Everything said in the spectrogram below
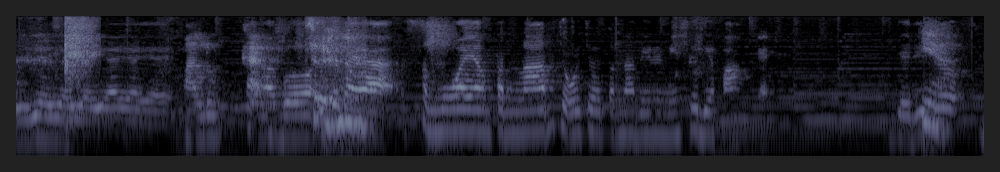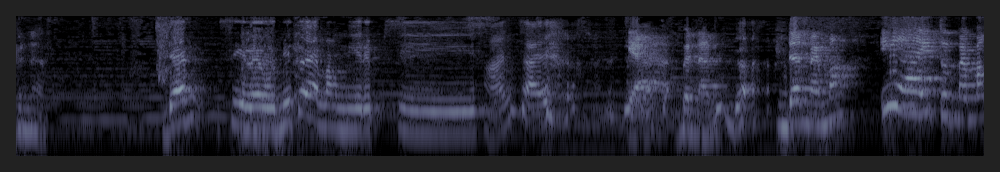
Iya iya iya iya iya. Malukan. Ya, Bo. itu kayak semua yang tenar, cowok-cowok tenar di Indonesia dia pakai. Jadi Iya, benar. Dan si Leoni tuh emang mirip si Sancai Ya, benar. juga. dan memang iya itu memang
